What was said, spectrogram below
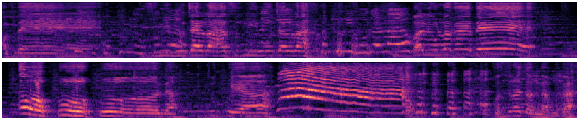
안돼 숨이. 모자라 숨이 모자라 거품이 모자라요? 빨리 올라가야 돼 어어어나 아! 쪼꾸 쓰러졌나 보다.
